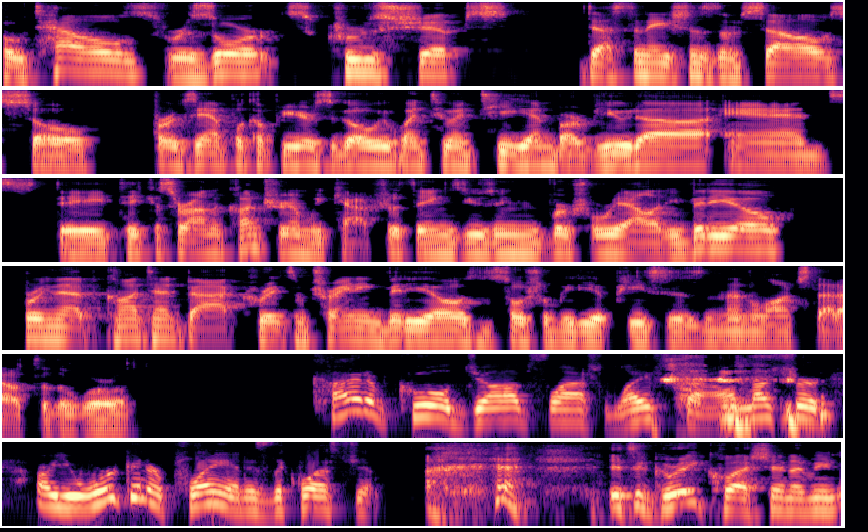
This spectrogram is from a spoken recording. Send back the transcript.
hotels, resorts, cruise ships, destinations themselves. So for example, a couple years ago, we went to Antigua and Barbuda, and they take us around the country and we capture things using virtual reality video, bring that content back, create some training videos and social media pieces, and then launch that out to the world. Kind of cool job slash lifestyle. I'm not sure. Are you working or playing? Is the question. it's a great question. I mean,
